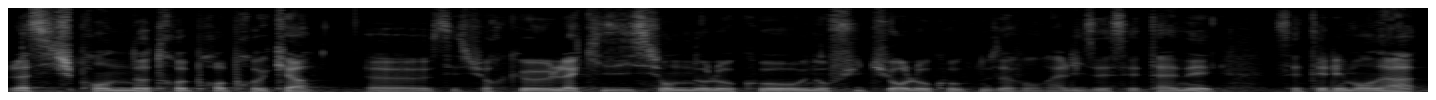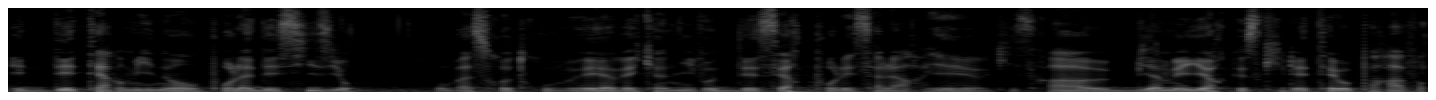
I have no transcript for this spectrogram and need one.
Là, si je prends notre propre cas, euh, c'est sûr que l'acquisition de nos locaux, nos futurs locaux que nous avons réalisés cette année, cet élément-là est déterminant pour la décision. On va se retrouver avec un niveau de desserte pour les salariés euh, qui sera euh, bien meilleur que ce qu'il était auparavant.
